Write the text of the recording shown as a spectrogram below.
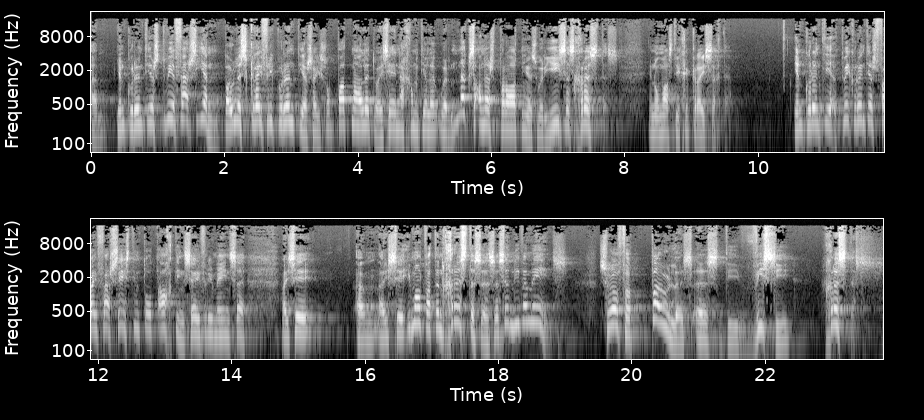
Um 1 Korintiërs 2 vers 1. Paulus skryf vir die Korintiërs, hy's op pad na hulle toe. Hy sê en ek gaan met julle oor niks anders praat nie as oor Jesus Christus en hom as die gekruisigde. 1 Korintiërs 2 Korintiërs 5 vers 16 tot 18 sê hy vir die mense, hy sê ehm um, hy sê iemand wat in Christus is, is 'n nuwe mens. So vir Paulus is die visie Christus.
